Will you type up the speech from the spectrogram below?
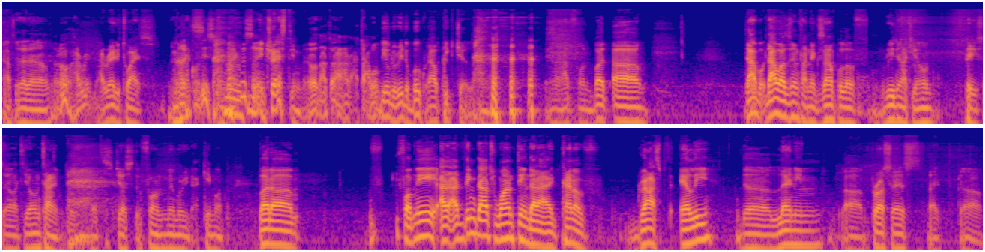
After that, and I was like, oh, I read, I read it twice. Was like, oh, this, is- this is so interesting. Oh, I, thought, I I won't be able to read a book without pictures. you know, I had fun, but. Um, that that wasn't an example of reading at your own pace or at your own time. That's just a fun memory that came up. But um, f- for me, I, I think that's one thing that I kind of grasped early the learning uh, process. Like um,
